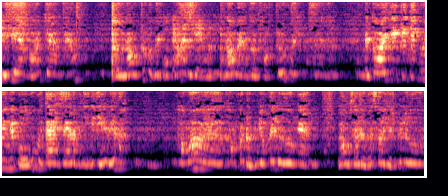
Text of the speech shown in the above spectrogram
chị khi em bỏ em cho anh tháo. Từ lâu trước rồi biết cả hai vàng lo vàng từ phật trước đi mày coi cái cái cái nguyên cái bộ của người ta làm sao là mình nhìn cái gì biết rồi không có không có đụng vô cái lương nha. Lâu sao được có sơ dịch cái lương.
